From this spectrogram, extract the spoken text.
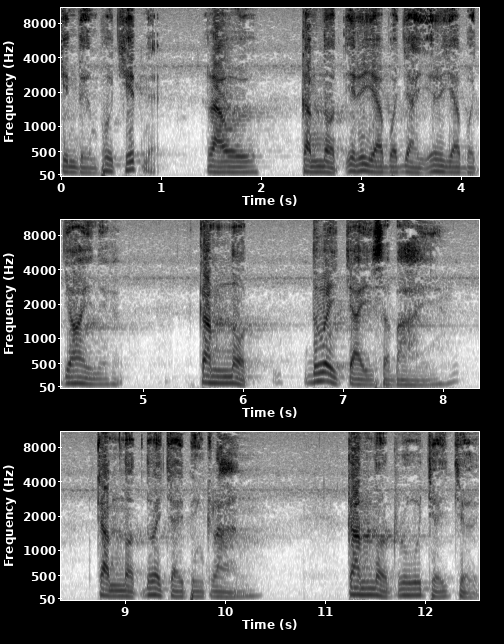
กินดื่มพูดคิดเนี่ย เรากำหนดอิริยาบถใหญ่อิริยาบถย่อยเนี่ยครับกำหนดด้วยใจสบายกำหนดด้วยใจเป็นกลางกำหนดรู้เฉย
